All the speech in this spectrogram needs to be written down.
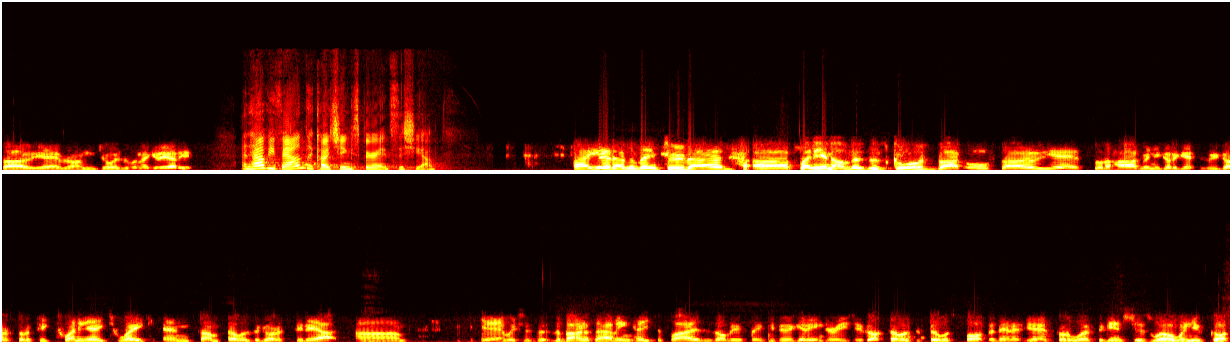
So yeah, everyone enjoys it when they get out here. And how have you found the coaching experience this year? Uh, yeah, it hasn't been too bad. Uh, plenty of numbers is good, but also, yeah, it's sort of hard when you've got to get, we got to sort of pick 20 each week, and some fellas have got to sit out. Um, yeah, which is the, the bonus of having heaps of players is obviously if you do get injuries, you've got fellas to fill a spot, but then it, yeah, it sort of works against you as well when you've got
